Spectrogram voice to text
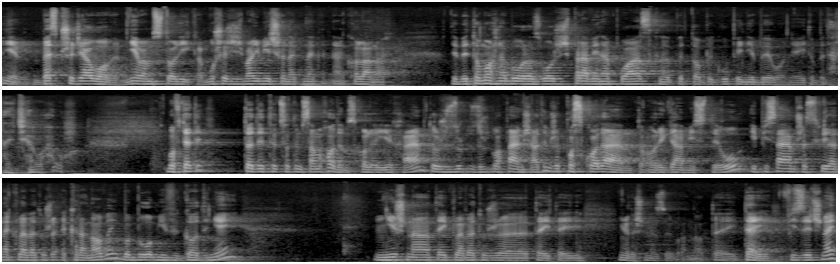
nie wiem, bezprzedziałowym, nie mam stolika, muszę gdzieś mieć na, na, na kolanach, gdyby to można było rozłożyć prawie na płask, no by to by głupie nie było, nie? I to by dalej działało. Bo wtedy, wtedy co tym samochodem z kolei jechałem, to już złapałem się na tym, że poskładałem to origami z tyłu i pisałem przez chwilę na klawiaturze ekranowej, bo było mi wygodniej niż na tej klawiaturze tej, tej jak to się nazywa, no tej, tej fizycznej.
